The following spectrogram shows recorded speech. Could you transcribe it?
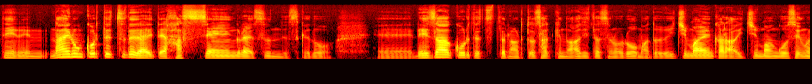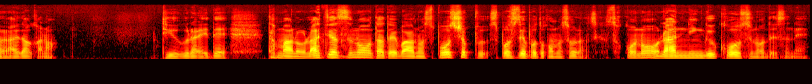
で、ね、ナイロンコルテツで大体8000円ぐらいするんですけど、えー、レザーコルテツとなるとさっきのアディタスのローマという1万円から1万5千円ぐらいの間かな？っていうぐらいで多分あのラディタスの例えばあのスポーツショップスポーツデポとかもそうなんですけどそこのランニングコースのですね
